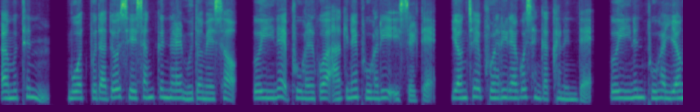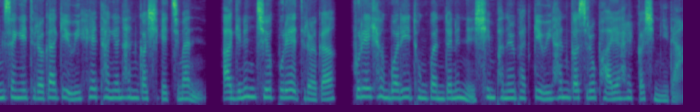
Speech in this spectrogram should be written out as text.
아무튼 무엇보다도 세상 끝날 무덤에서 의인의 부활과 악인의 부활이 있을 때 영체 부활이라고 생각하는데 의인은 부활 영생에 들어가기 위해 당연한 것이겠지만 악인은 지옥불에 들어가 불의 형벌이 동반되는 심판을 받기 위한 것으로 봐야 할 것입니다.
